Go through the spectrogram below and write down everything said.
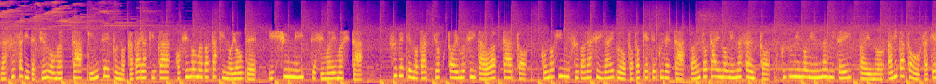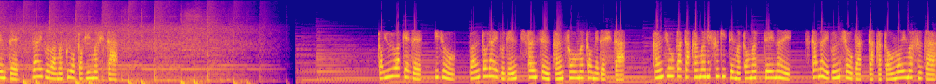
ラスサビで宙を舞った銀テープの輝きが星の瞬きのようで、一瞬見入ってしまいました。すべての楽曲と MC が終わった後、この日に素晴らしいライブを届けてくれたバンド隊の皆さんと福組のみんなに精一杯のありがとうを叫んで、ライブは幕を閉じました。というわけで、以上、バンドライブ現地参戦感想まとめでした。感情が高まりすぎてまとまっていない、拙い文章だったかと思いますが、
